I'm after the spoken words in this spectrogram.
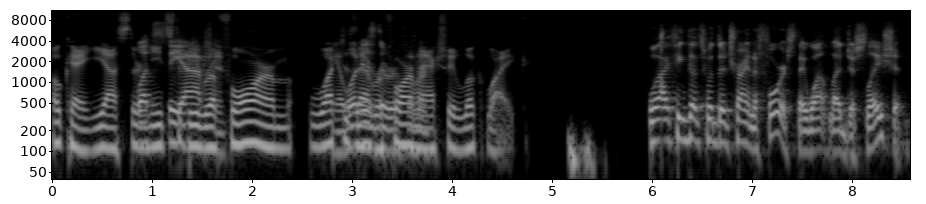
okay, yes, there What's needs the to be reform. What Yeah, does what that is the reform, reform? actually look like? Well, I think that's what they're trying to force. They want legislation.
